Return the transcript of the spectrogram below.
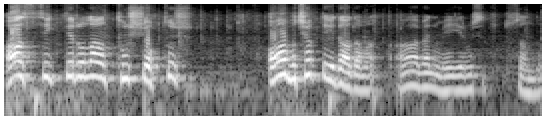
Az siktir ulan tuş yok tuş. Aa bıçak değdi adama. Aa ben M20'si tuttu sandım.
